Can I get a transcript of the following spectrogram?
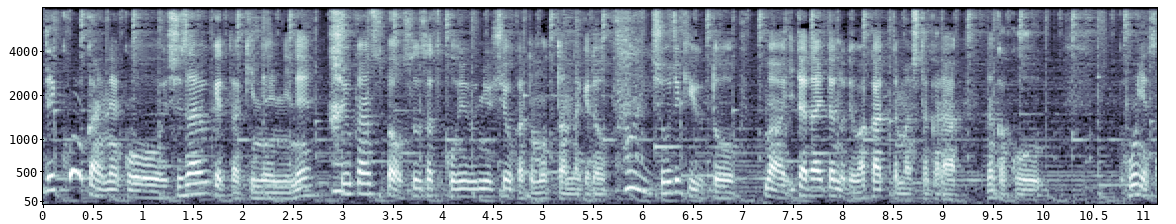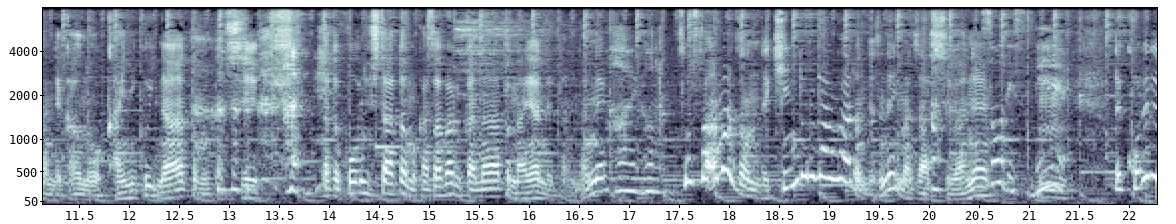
で今回ねこう取材を受けた記念にね「はい週刊スパ」を数冊購入しようかと思ったんだけどはい。正直言うとまあいただいたので分かってましたからなんかこう本屋さんで買うのを買いにくいなと思ったし あと購入した後もかさばるかなと悩んでたんだねはいはい。そうすると Amazon で Kindle 版があるんですね今雑誌はねそうですね。でこれで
